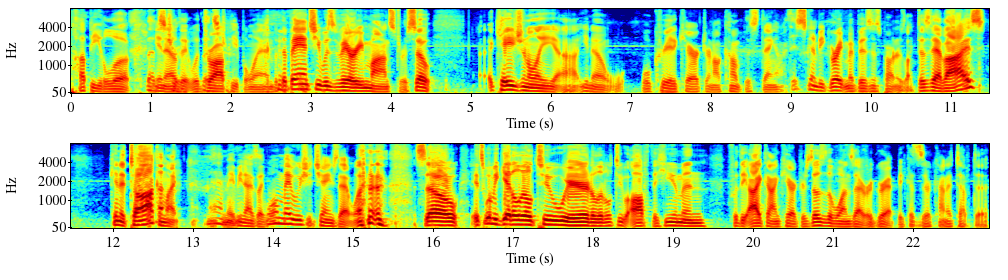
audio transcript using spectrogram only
puppy look, you know, true. that would That's draw true. people in. But the Banshee was very monstrous. So occasionally, uh, you know, we'll create a character and I'll come up with this thing. I'm like, this is going to be great. My business partner's like, does it have eyes? Can it talk? I'm like, man, maybe not. He's like, well, maybe we should change that one. so it's when we get a little too weird, a little too off the human for the icon characters. Those are the ones I regret because they're kind of tough to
